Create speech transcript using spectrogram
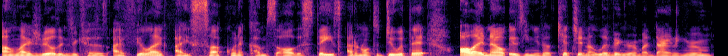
um, large buildings because I feel like I suck when it comes to all the space. I don't know what to do with it. All I know is you need a kitchen, a living room, a dining room,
